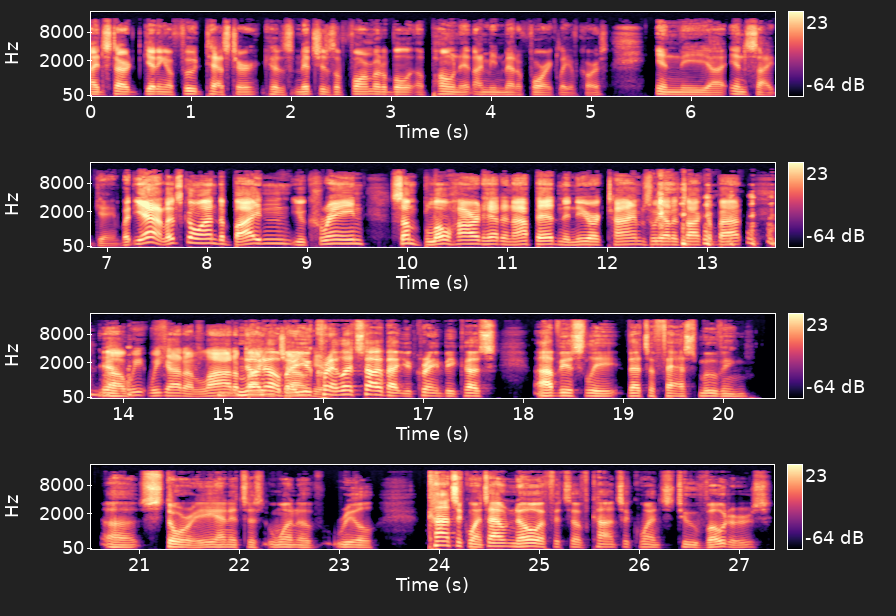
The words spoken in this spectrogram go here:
I'd start getting a food tester because Mitch is a formidable opponent. I mean, metaphorically, of course, in the uh, inside game. But yeah, let's go on to Biden, Ukraine. Some blowhard had an op-ed in the New York Times. We ought to talk about. yeah, uh, we we got a lot of no, Biden no, but Ukraine. Here. Let's talk about Ukraine because obviously that's a fast-moving uh, story, and it's a, one of real consequence. I don't know if it's of consequence to voters,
